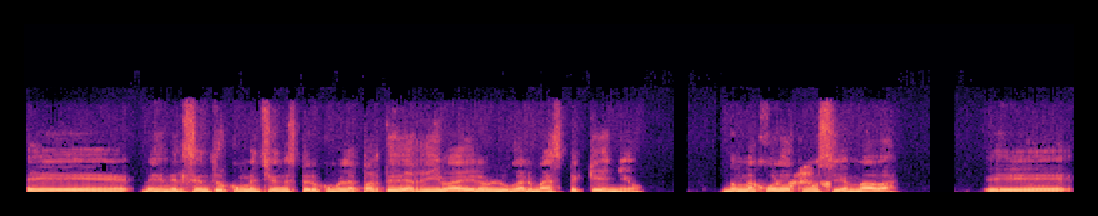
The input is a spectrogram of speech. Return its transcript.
eh, en el centro de convenciones, pero como la parte de arriba, era un lugar más pequeño. No me acuerdo cómo se llamaba. Eh,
